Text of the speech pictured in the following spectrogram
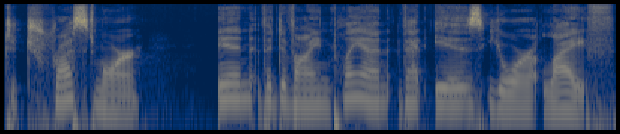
to trust more in the divine plan that is your life.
